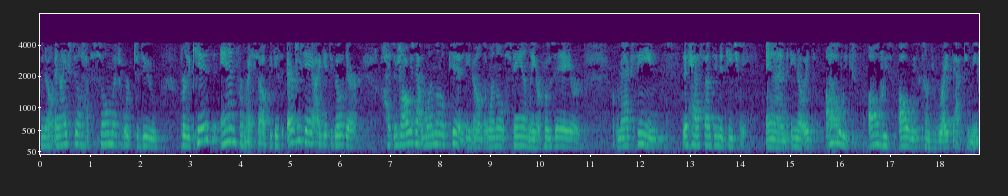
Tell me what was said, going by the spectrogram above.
you know, and I still have so much work to do for the kids and for myself because every day I get to go there, there's always that one little kid, you know, the one little Stanley or Jose or, or Maxine that has something to teach me. And, you know, it's always, always, always comes right back to me.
